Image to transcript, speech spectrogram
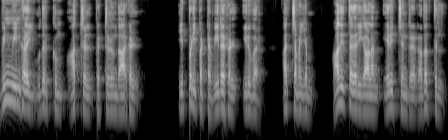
விண்மீன்களை உதிர்க்கும் ஆற்றல் பெற்றிருந்தார்கள். இப்படிப்பட்ட வீரர்கள் இருவர் அச்சமயம் ஆதித்த கரிகாலன் ஏறிச் சென்ற ரதத்தில்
